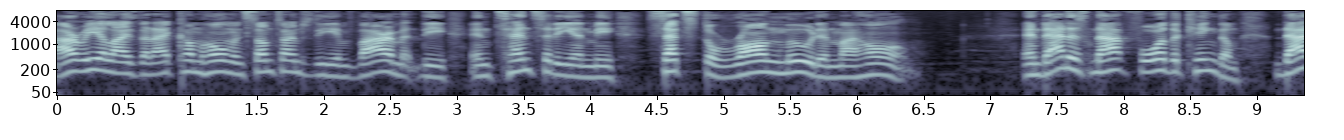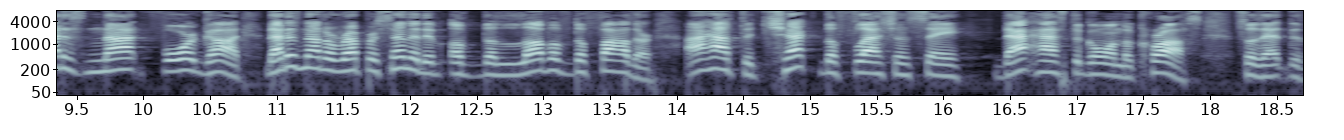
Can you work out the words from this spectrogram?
I realize that I come home and sometimes the environment, the intensity in me sets the wrong mood in my home. And that is not for the kingdom. That is not for God. That is not a representative of the love of the Father. I have to check the flesh and say, that has to go on the cross so that the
